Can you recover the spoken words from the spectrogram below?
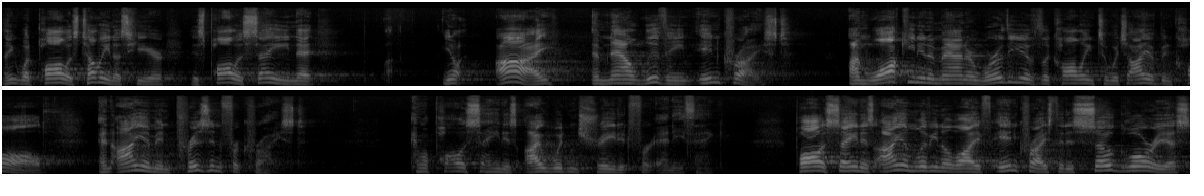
I think what Paul is telling us here is Paul is saying that, you know, I am now living in Christ. I'm walking in a manner worthy of the calling to which I have been called and I am in prison for Christ. And what Paul is saying is, I wouldn't trade it for anything. Paul is saying is, I am living a life in Christ that is so glorious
